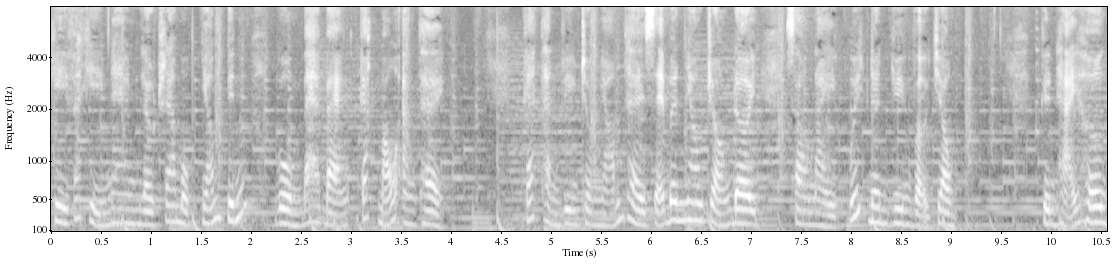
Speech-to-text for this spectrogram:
khi phát hiện Nam lột ra một nhóm kín gồm ba bạn cắt máu ăn thề. Các thành viên trong nhóm thề sẽ bên nhau trọn đời, sau này quyết nên duyên vợ chồng. Kinh hãi hơn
